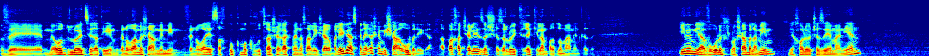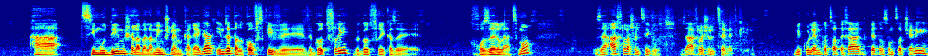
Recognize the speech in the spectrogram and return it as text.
ומאוד לא יצירתיים ונורא משעממים ונורא ישחקו כמו קבוצה שרק מנסה להישאר בליגה אז כנראה שהם יישארו בליגה. הפחד שלי זה שזה לא יקרה כי למפרד לא מאמן כזה. אם הם יעברו לשלושה בלמים יכול להיות שזה יהיה מעניין. הצימודים של הבלמים שלהם כרגע אם זה טרקובסקי ו- וגודפרי וגודפרי כזה חוזר לעצמו זה אחלה של ציוות זה אחלה של צמד כאילו. מקולנקו צד אחד, פטרסון צד שני,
